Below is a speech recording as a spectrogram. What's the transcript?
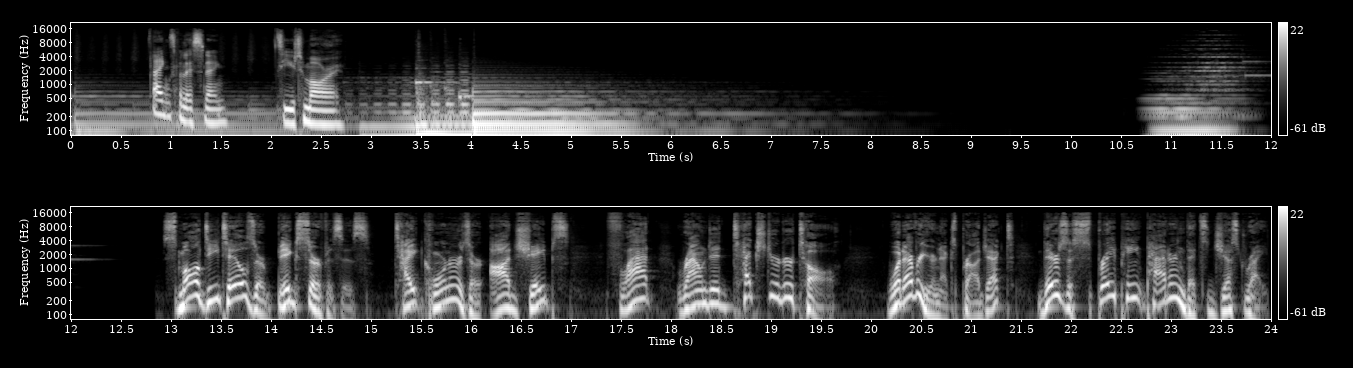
Thanks for listening. See you tomorrow. Small details are big surfaces. Tight corners are odd shapes. Flat, rounded, textured, or tall. Whatever your next project, there's a spray paint pattern that's just right.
